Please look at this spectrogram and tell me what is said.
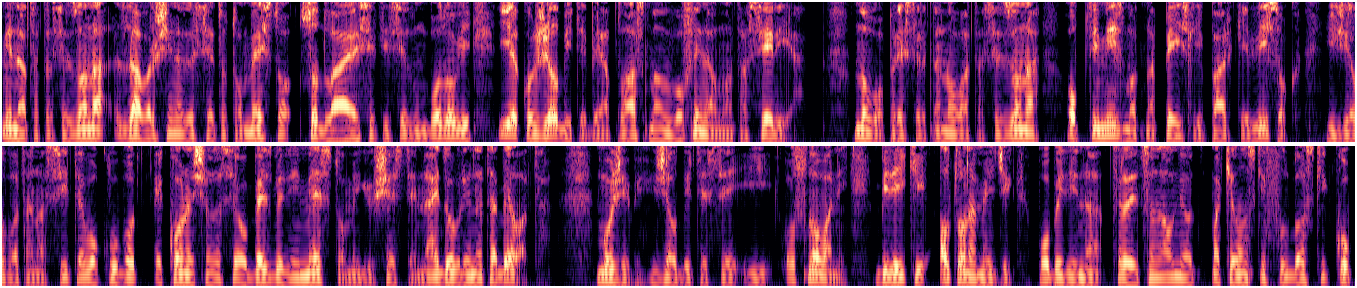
минатата сезона заврши на десетото место со 27 бодови, иако желбите беа пласман во финалната серија. Ново пресрет на новата сезона, оптимизмот на Пейсли Парк е висок и желбата на сите во клубот е конечно да се обезбеди место меѓу шесте најдобри на табелата. Може би, желбите се и основани, бидејќи Алтона Меджик победи на традиционалниот македонски фудбалски куп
